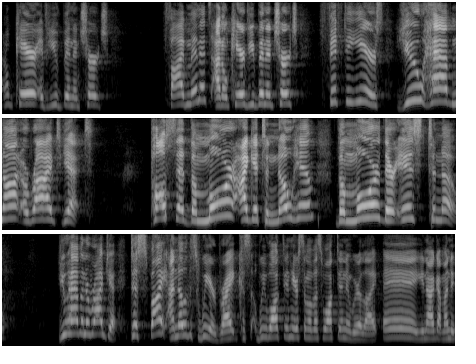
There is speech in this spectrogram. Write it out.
I don't care if you've been in church five minutes, I don't care if you've been in church 50 years, you have not arrived yet. Paul said, The more I get to know him, the more there is to know. You haven't arrived yet. Despite, I know this weird, right? Because we walked in here, some of us walked in and we were like, hey, you know, I got my new,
